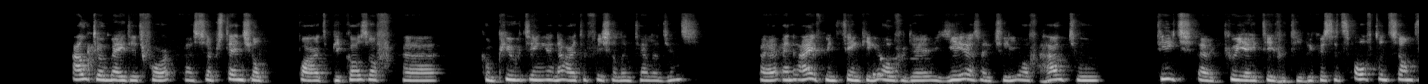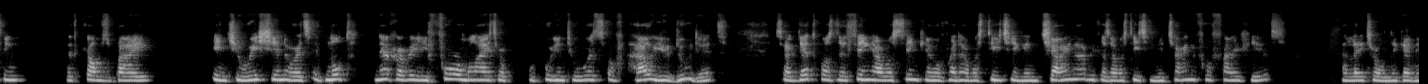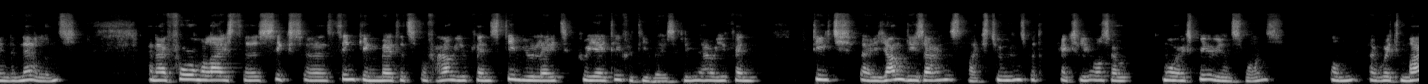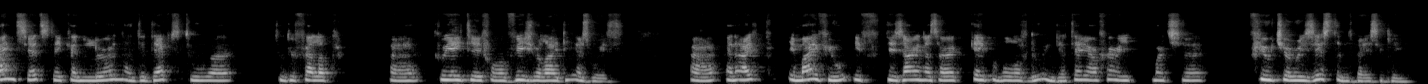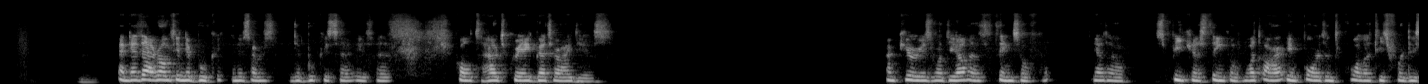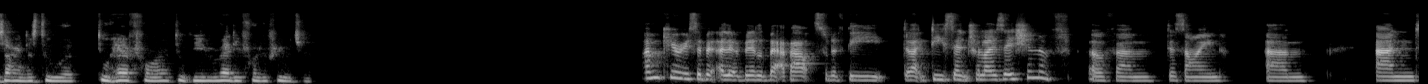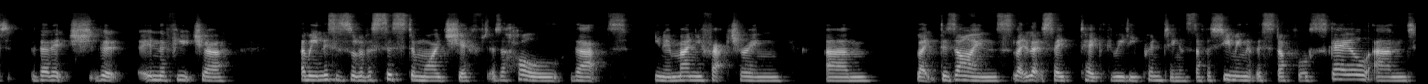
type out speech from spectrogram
automated for a substantial part because of uh, computing and artificial intelligence. Uh, and I've been thinking over the years actually of how to teach uh, creativity because it's often something that comes by intuition or it's not never really formalized or, put into words of how you do that. So that was the thing I was thinking of when I was teaching in China because I was teaching in China for five years and later on again in the Netherlands. And I formalized uh, six uh, thinking methods of how you can stimulate creativity basically, and how you can teach uh, young designers like students, but actually also more experienced ones on uh, with mindsets they can learn and adapt to uh, to develop uh, creative or visual ideas with. Uh, and I, in my view, if designers are capable of doing that, they are very much uh, future resistant, basically. And that I wrote in the book. And so the book is, uh, is uh, called How to Create Better Ideas. I'm curious what the other things of the other speakers think of what are important qualities for designers to uh, to have for to be ready for the future. I'm curious a bit, a little, little bit about sort of the, like decentralization of of um, design, um, and that it that in the future, I mean, this is sort of a system-wide shift as a whole. That you know, manufacturing, um, like designs, like let's say take 3D printing and stuff, assuming that this stuff will scale and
